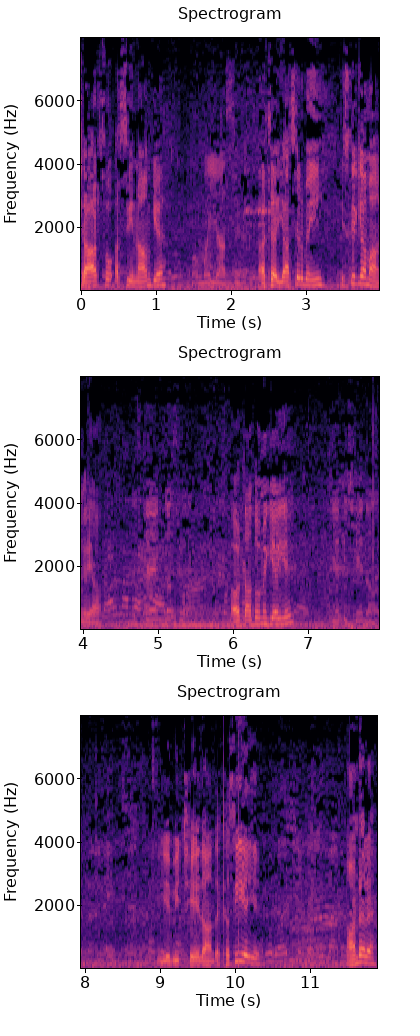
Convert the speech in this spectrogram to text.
चार सौ अस्सी नाम क्या है? यासिर। अच्छा यासिर भाई इसके क्या मांग रहे हैं आप? इसका एक दस और दांतों में क्या ये? ये भी छह दांत है। ये भी छह दांत है। खसी है ये? आंडर है?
